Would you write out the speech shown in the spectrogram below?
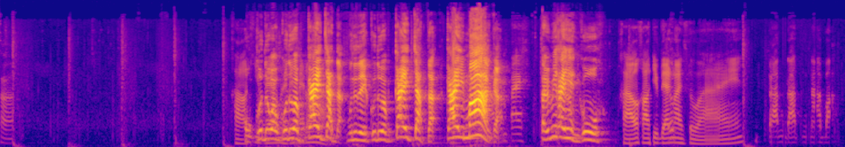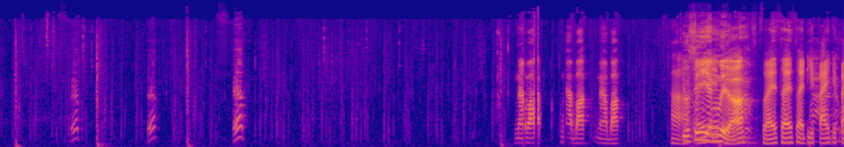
ครับข่าวโอ้ที่กูดูแบบแดงกูดูแบบหน่อยใกล้จัดอะ มึงดูดิกูดูแบบใกล้จัดอะ ใกล้มากอะแต่ไม่มีใครเห็นกูขาวขาวทิปแดงหน่อยสวย ดัดดัดหนาบัก นาบักหนาบักหนาบักขาวยูซี่ยังเหลือ สวยสวยสวยทีไปทีไป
